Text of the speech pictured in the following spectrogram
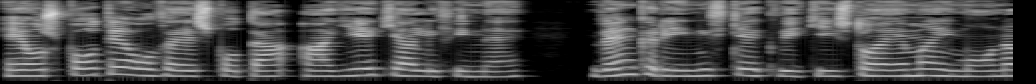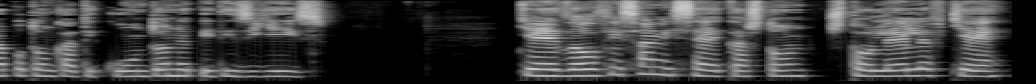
«Έως πότε ο Δέσποτα, Άγιε και Αληθινέ, δεν κρίνεις και εκδικείς το αίμα ημών από τον κατοικούντον επί της γης». Και εδόθησαν εις έκαστον στο λευκέ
